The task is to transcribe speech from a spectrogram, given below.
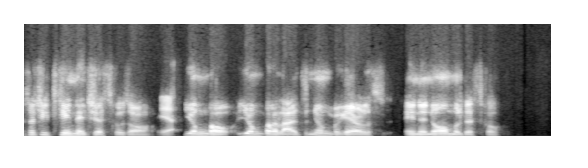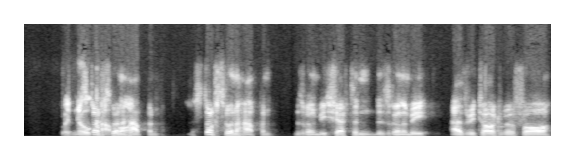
especially teenage discos or Yeah. younger younger lads and younger girls in a normal disco. with no Stuff's going to happen. Stuff's going to happen. There's going to be shifting. There's going to be, as we talked about before,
